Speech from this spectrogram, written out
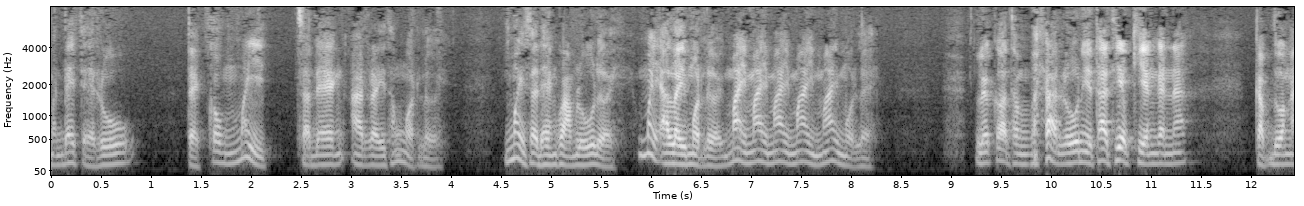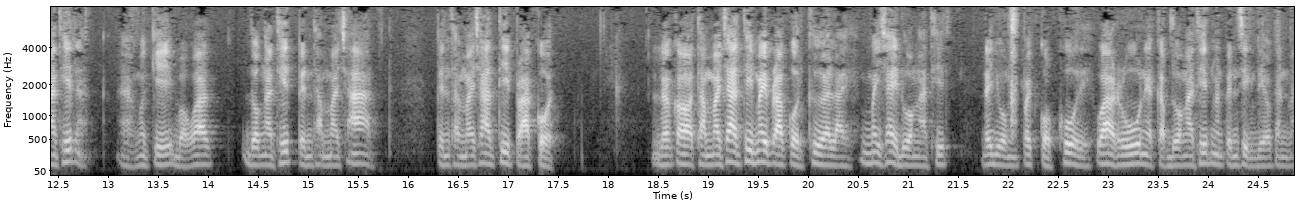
มันได้แต่รู้ แต่ก็ไม่แสดงอะไรทั้งหมดเลย ไม่แสดงความรู้เลย ไม่อะไรหมดเลย ไม่ไม่ไม่ไม่ไม่หมดเลย แล้วก็ธรรมชาติรู้เนี่ยถ้าเทียบเคียงกันนะ กับดวงอาทิตย์อะเมื่อกี้บอกว่าดวงอาทิตย์เป็นธรรมชาติ เป็นธรรมชาติที่ปรากฏ แล้วก็ธรรมชาติที่ไม่ปรากฏคืออะไร ไม่ใช่ดวงอาทิตย์แล้วโยมไปกบคู่ดิว่ารู้เนี่ยกับดวงอาทิตย์มันเป็นสิ่งเดียวกันไหม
